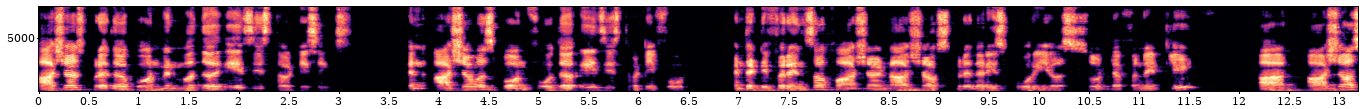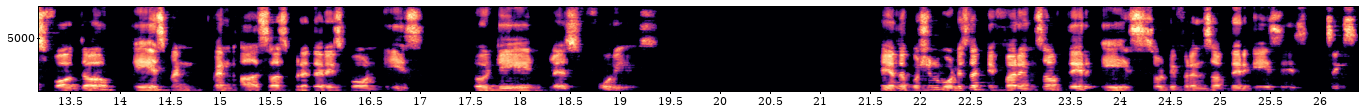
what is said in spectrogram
Asha's brother born when mother age is 36. and Asha was born, father age is 34. And the difference of Asha and Asha's brother is 4 years. So definitely uh, Asha's father age when, when Asha's brother is born is 38 plus 4 years. Here the question, what is the difference of their age? So difference of their age is 6 years.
